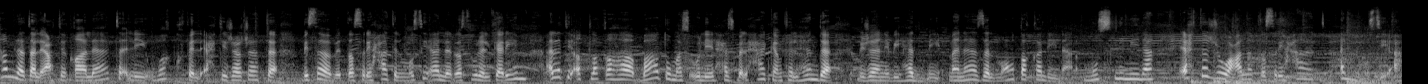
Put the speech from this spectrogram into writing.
حملة الاعتقالات لوقف الاحتجاجات بسبب التصريحات المسيئة للرسول الكريم التي أطلقها بعض مسؤولي الحزب الحاكم في الهند بجانب هدم منازل معتقلين مسلمين احتجوا على التصريحات المسيئة.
